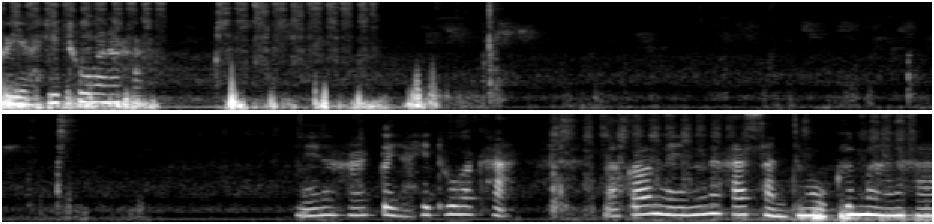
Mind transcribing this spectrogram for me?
เกลี่ยให้ทั่วนะคะนี่นะคะเกลี่ยให้ทั่วค่ะ แล้วก็เน้นนะคะ สันจมูกขึ้นมานะคะ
